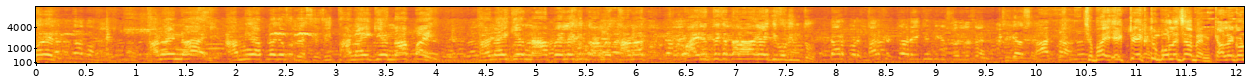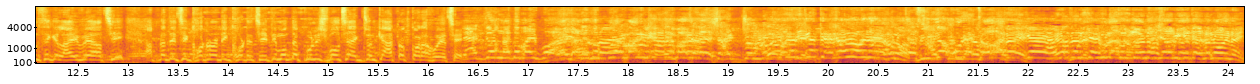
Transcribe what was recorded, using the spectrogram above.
বলেন। থানায় নাই আমি আপনাকে বলেছি যদি থানায় গিয়ে না পাই থানায় গিয়ে না পাইলে কিন্তু আমরা থানার বাইরে থেকে তালা লাগাই দিব কিন্তু। তারপরে মার্কেট তো আর এখান থেকে চলে যান ঠিক আছে। আচ্ছা। ভাই একটু একটু বলে যাবেন কালেগঞ্জ থেকে লাইভে আছি। আপনাদের যে ঘটনাটি ঘটেছে ইতিমধ্যে পুলিশ বলছে একজনকে আটক করা হয়েছে। একজন না তো ভাই এখানে তো পুরো মার্কেটে মারবে ষাট জন আমাদেরকে দেখানো হয় নাই এখনও বিজাপুরে ঠকাবে। আমাদেরকে এখনও পর্যন্ত আসামিকে দেখানো হয় নাই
